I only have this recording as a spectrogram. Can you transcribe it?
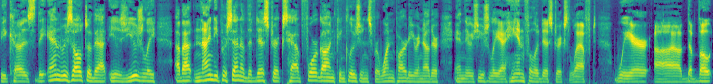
because the end result of that is usually about 90% of the districts have foregone conclusions for one party or another, and there's usually a handful of districts left where uh, the vote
